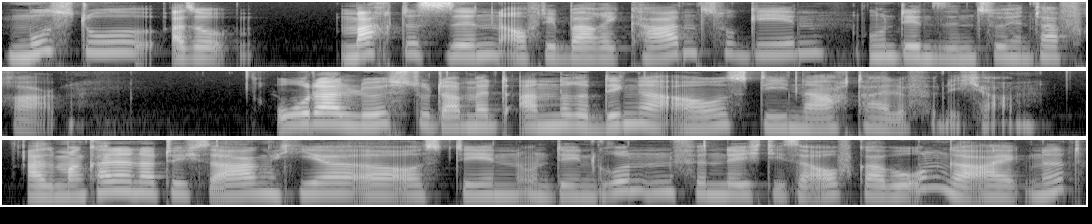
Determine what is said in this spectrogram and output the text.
Musst du, also macht es Sinn, auf die Barrikaden zu gehen und den Sinn zu hinterfragen? Oder löst du damit andere Dinge aus, die Nachteile für dich haben? Also man kann ja natürlich sagen, hier äh, aus den und den Gründen finde ich diese Aufgabe ungeeignet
